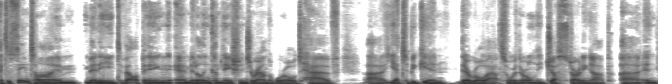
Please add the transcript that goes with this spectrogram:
At the same time, many developing and middle income nations around the world have uh, yet to begin their rollouts or they're only just starting up. Uh, and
